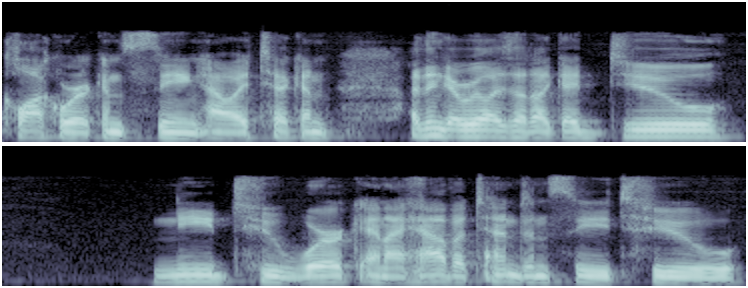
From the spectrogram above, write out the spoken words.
clockwork and seeing how I tick, and I think I realized that like I do need to work, and I have a tendency to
